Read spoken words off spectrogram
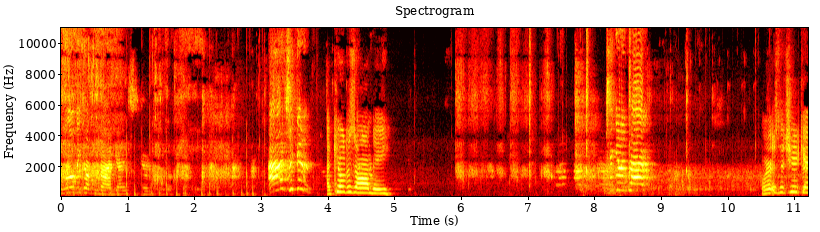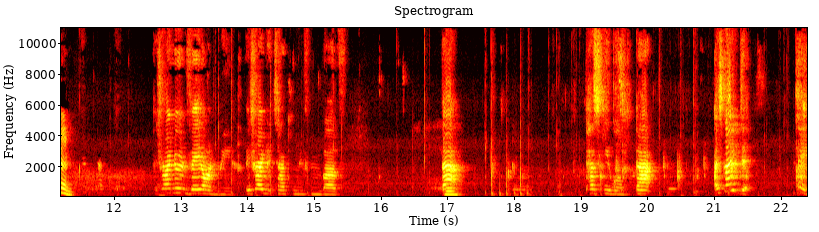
will become the bad guys soon. Ah, chicken! I killed a zombie. Chicken attack! Where is the chicken? They're trying to invade on me. They tried attacking me from above. That pesky little bat. I sniped it. Hey.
